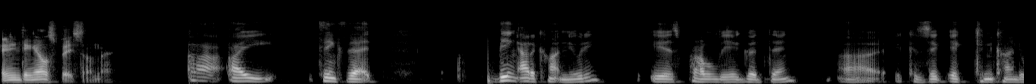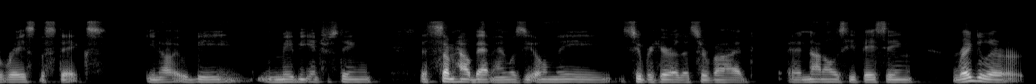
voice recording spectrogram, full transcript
anything else based on that? Uh, I think that being out of continuity is probably a good thing because uh, it, it can kind of raise the stakes. You know, it would be maybe interesting that somehow Batman was the only superhero that survived, and not only is he facing regular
